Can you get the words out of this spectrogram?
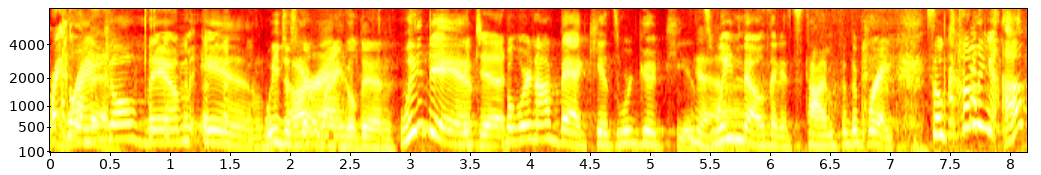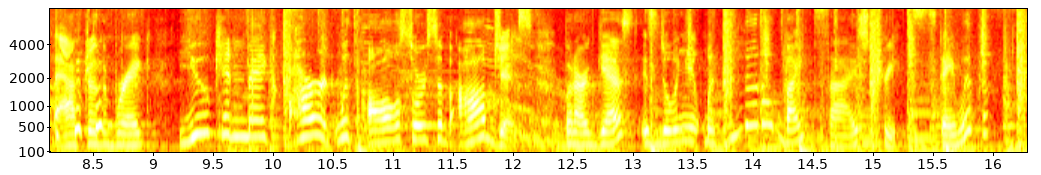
Wrangle 'em in. wrangle them in. We just All got wrangled in. We did. We did. But we're not bad kids. We're good kids. We know that it's time for the break. So coming up after the break, you can make art with all sorts of objects. But our guest is doing it with little bite-sized treats. Stay with us.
